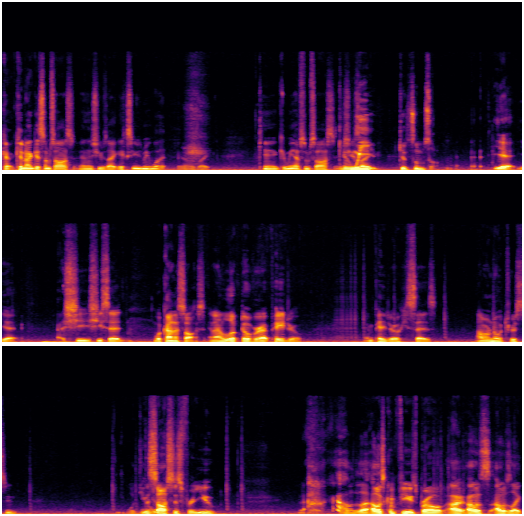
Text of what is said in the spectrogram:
ca- can I get some sauce? And then she was like, "Excuse me, what?" And I was like, "Can can we have some sauce?" And Can was we like, get some sauce? yeah, yeah. She she said, "What kind of sauce?" And I looked over at Pedro, and Pedro he says, "I don't know, Tristan. What the sauce is for you." I was like, I was confused, bro. I, I was I was like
